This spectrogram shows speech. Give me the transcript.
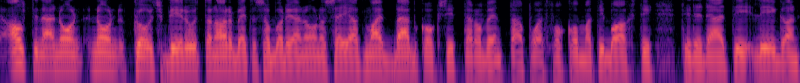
alltid när någon, någon coach blir utan arbete så börjar någon att säga att Mike Babcock sitter och väntar på att få komma tillbaks till, till det där till ligan.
